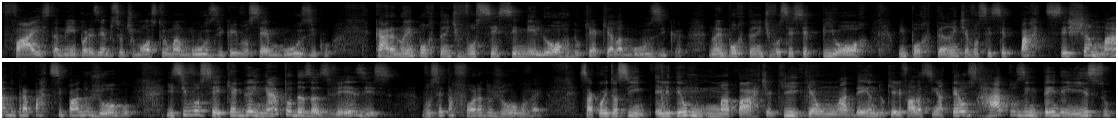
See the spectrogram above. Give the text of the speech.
faz também, por exemplo, se eu te mostro uma música e você é músico, cara, não é importante você ser melhor do que aquela música, não é importante você ser pior. O importante é você ser, ser chamado para participar do jogo. E se você quer ganhar todas as vezes, você tá fora do jogo, velho. Sacou? Então, assim, ele tem um, uma parte aqui que é um adendo que ele fala assim: até os ratos entendem isso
